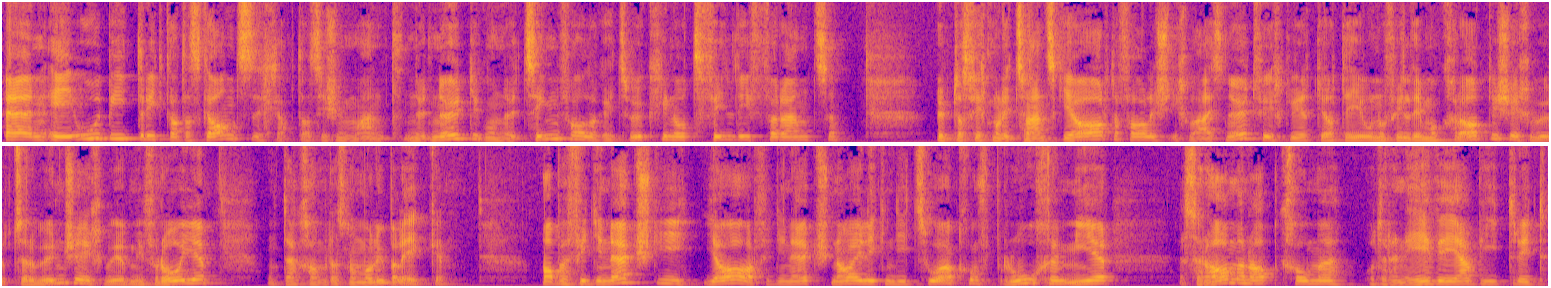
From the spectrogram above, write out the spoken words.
Ein EU-Beitritt geht das Ganze, ich glaube, das ist im Moment nicht nötig und nicht sinnvoll. Da gibt es wirklich noch zu viele Differenzen. Ob das vielleicht mal in 20 Jahren der Fall ist, ich weiß nicht. Vielleicht wird ja die EU noch viel demokratischer. Ich würde es wünschen, ich würde mich freuen. Und dann kann man das nochmal überlegen. Aber für die nächsten Jahre, für die nächste naheliegende Zukunft brauchen wir ein Rahmenabkommen oder einen EWA-Beitritt,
